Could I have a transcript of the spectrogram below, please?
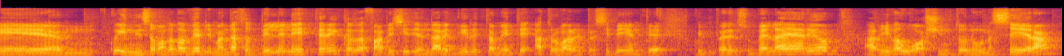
e, ehm, quindi insomma dopo avergli mandato delle lettere cosa fa? Decide di andare direttamente a trovare il presidente quindi prende il suo bell'aereo arriva a Washington una sera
